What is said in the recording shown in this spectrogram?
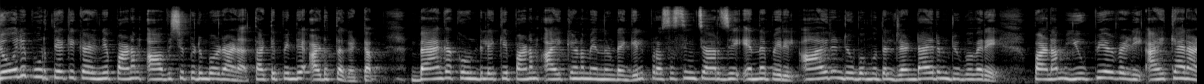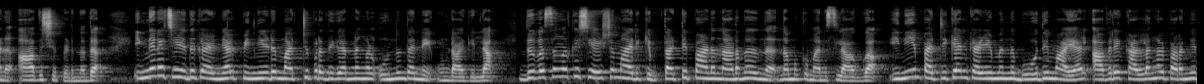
ജോലി പൂർത്തിയാക്കി കഴിഞ്ഞ് പണം ആവശ്യപ്പെടുമ്പോഴാണ് തട്ടിപ്പിന്റെ അടുത്ത ഘട്ടം. ബാങ്ക് അക്കൗണ്ടിലേക്ക് പണം അയക്കണമെന്നുണ്ടെങ്കിൽ പ്രോസസ്സിംഗ് ചാർജ് എന്ന പേരിൽ ആയിരം രൂപ മുതൽ രണ്ടായിരം രൂപ വരെ പണം യു വഴി അയക്കാനാണ് ആവശ്യപ്പെടുന്നത്. ഇങ്ങനെ ചെയ്തു കഴിഞ്ഞാൽ പിന്നീട് മറ്റു പ്രതികരണങ്ങൾ ഒന്നും തന്നെ ഉണ്ടാകില്ല. ദിവസങ്ങൾക്ക് ശേഷമായിരിക്കും തട്ടിപ്പാണ് നടന്നതെന്ന് നമുക്ക് മനസ്സിലാവുക. ഇനിയും പറ്റിക്കാൻ കഴിയുമെന്ന് ബോധ്യമായാൽ അവരെ കള്ളങ്ങൾ പറഞ്ഞ്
